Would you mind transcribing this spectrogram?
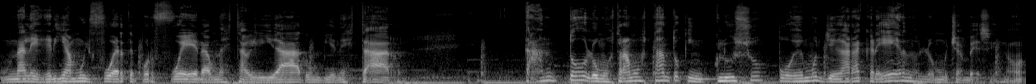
una alegría muy fuerte por fuera, una estabilidad, un bienestar. Tanto, lo mostramos tanto que incluso podemos llegar a creérnoslo muchas veces, ¿no?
